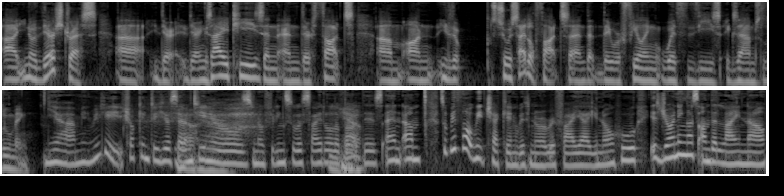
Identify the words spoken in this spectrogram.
uh, you know, their stress uh, their their anxieties and and their thoughts um, on you know, suicidal thoughts and that they were feeling with these exams looming. Yeah, I mean, really shocking to hear 17 yeah, year olds, you know, feeling suicidal about yeah. this. And um, so we thought we'd check in with Nura Rifaya, you know, who is joining us on the line now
